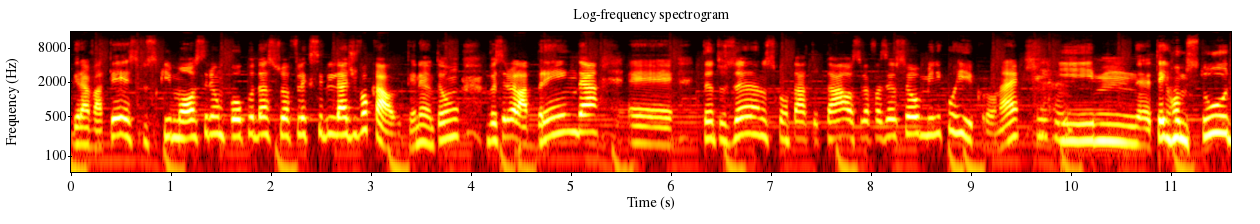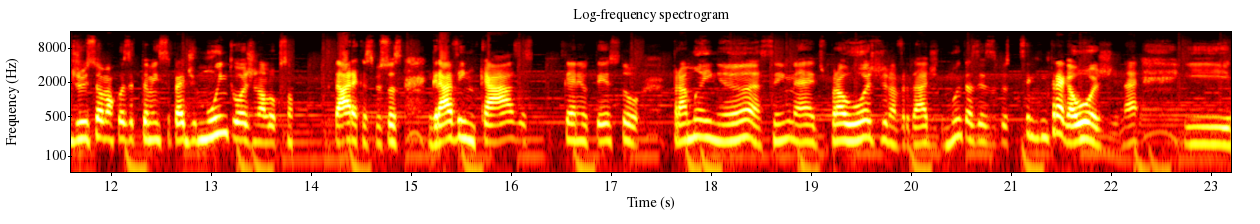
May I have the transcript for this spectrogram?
gravar textos que mostrem um pouco da sua flexibilidade vocal, entendeu? Então, você vai lá, Brenda, é, tantos anos, contato tal, você vai fazer o seu mini currículo, né? Uhum. E hum, tem home studio, isso é uma coisa que também se pede muito hoje na locução publicitária, que as pessoas gravem em casa, querem o texto para amanhã, assim, né? Para hoje, na verdade, muitas vezes as pessoas têm que entregar hoje, né? E,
